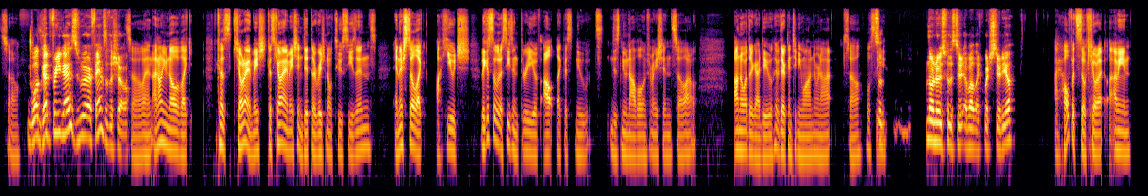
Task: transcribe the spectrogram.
So Well, good for you guys who are fans of the show. so and I don't even know like because Kyoto Animation because Kyoto Animation did the original two seasons, and they're still like a huge. They can still go to season three without like this new this new novel information. So I don't I don't know what they're gonna do if they're continue on or not. So we'll see. So, no news for the studio about like which studio. I hope it's still Kyoto. I mean,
